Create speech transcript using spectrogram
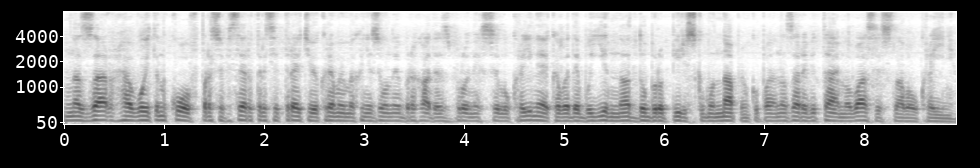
Назар Войтенков, пресофіцер 33-ї окремої механізованої бригади збройних сил України, яка веде бої на добропільському напрямку. Пане Назаре, вітаємо вас і слава Україні.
